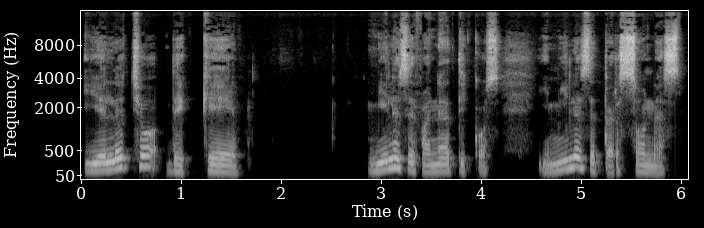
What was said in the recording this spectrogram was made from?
Y el hecho de que miles de fanáticos y miles de personas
